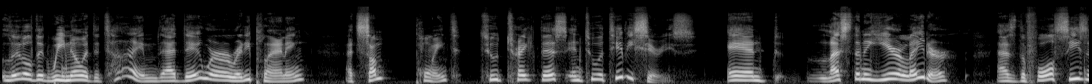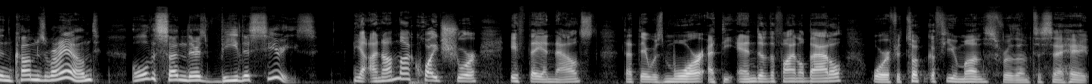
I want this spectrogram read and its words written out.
little did we know at the time that they were already planning at some point to take this into a TV series. And less than a year later, as the fall season comes around, all of a sudden there's V the series. Yeah, and I'm not quite sure if they announced that there was more at the end of the final battle or if it took a few months for them to say, hey,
